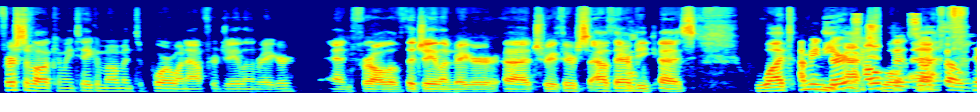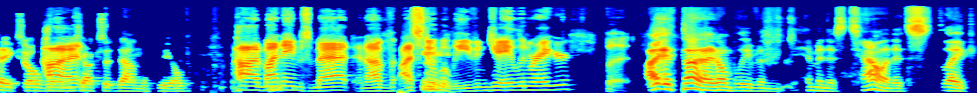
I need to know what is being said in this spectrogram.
first of all, can we take a moment to pour one out for Jalen Reagor? And for all of the Jalen Reagor uh, truthers out there because what I mean, the there's hope that Sudfeld takes over Hi. and chucks it down the field. Hi, my name's Matt, and I've I still believe in Jalen Reagor, but I, it's not I don't believe in him and his talent. It's like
